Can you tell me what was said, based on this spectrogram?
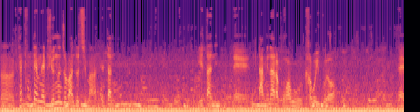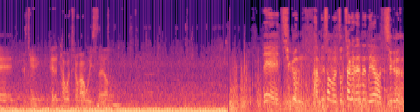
어, 태풍 때문에 뷰는 좀 안 좋지만 일단 일단 네 남이나라 공화국 가고 있고요. 네 이렇게 배를 타고 들어가고 있어요. 네, 지금 남이섬을 도착을 했는데요. 지금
